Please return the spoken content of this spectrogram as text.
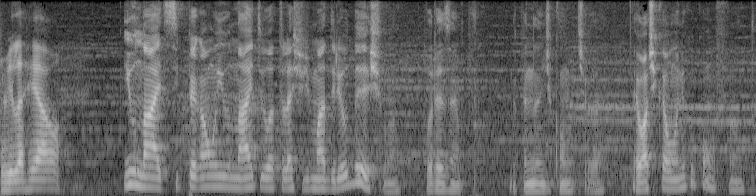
Vila Real. United, se pegar um United e o Atlético de Madrid, eu deixo, mano, por exemplo. Dependendo de como tiver. Eu acho que é o único confronto.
